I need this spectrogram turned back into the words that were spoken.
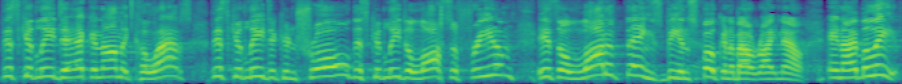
This could lead to economic collapse. This could lead to control. This could lead to loss of freedom. It's a lot of things being spoken about right now. And I believe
